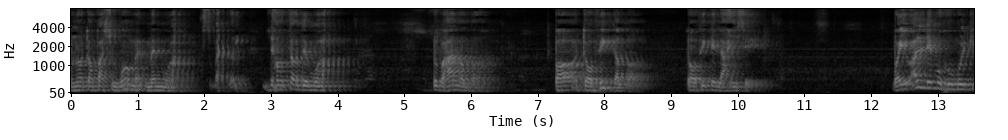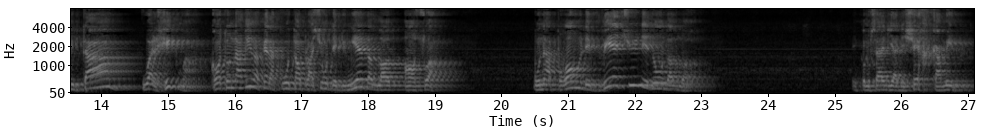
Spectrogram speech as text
On n'entend pas souvent, même moi. J'entends de moi. Subhanallah. Pas tawfiq d'Allah. Tawfiq ilahi c'est. Quand on arrive à faire la contemplation des lumières d'Allah en soi, on apprend les vertus des noms d'Allah. Et comme ça, il y a des cheikhs kamil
